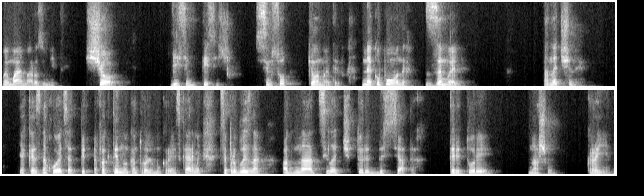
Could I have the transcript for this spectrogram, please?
ми маємо розуміти, що 8700 кілометрів неокупованих земель Донеччини, яке знаходиться під ефективним контролем української армії, це приблизно 1,4 території нашої країни.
